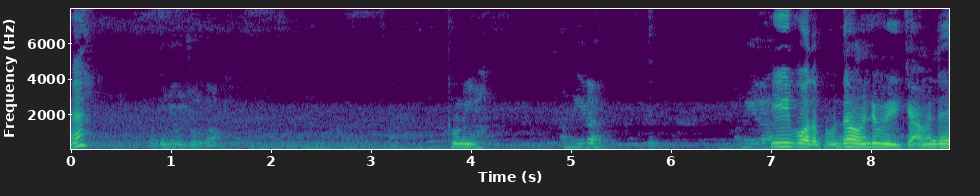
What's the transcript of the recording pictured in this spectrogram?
ഏ? തുണിയോ? ഈ പുതപ്പ് ഇത് അവന്റെ വിരിക്കാം അവന്റെ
